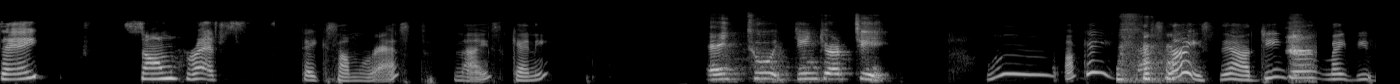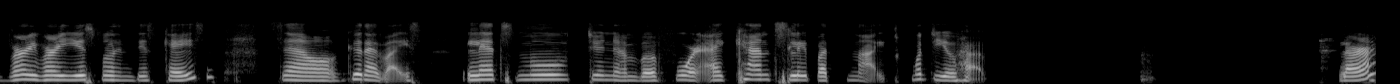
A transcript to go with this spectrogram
Take some reps. take some rest. Nice. Kenny? Take two ginger tea. Mm, okay, that's nice. Yeah, ginger might be very, very useful in this case. So good advice. Let's move to number four. I can't sleep at night. What do you have? Laura?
